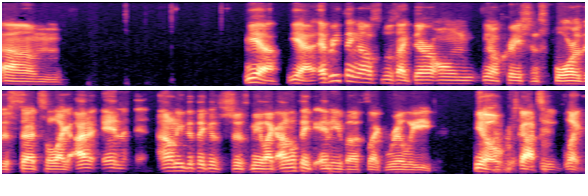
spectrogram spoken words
um, yeah, yeah, everything else was like their own, you know, creations for the set. So like I and I don't even think it's just me. Like I don't think any of us like really, you know, got to like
